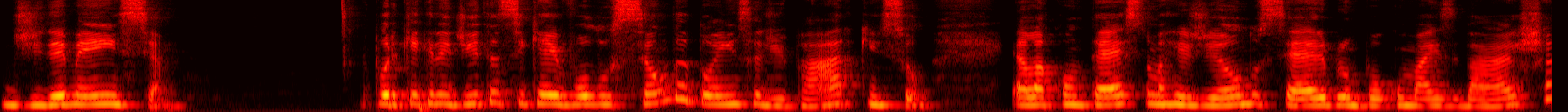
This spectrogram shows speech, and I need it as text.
de demência. Porque acredita-se que a evolução da doença de Parkinson, ela acontece numa região do cérebro um pouco mais baixa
